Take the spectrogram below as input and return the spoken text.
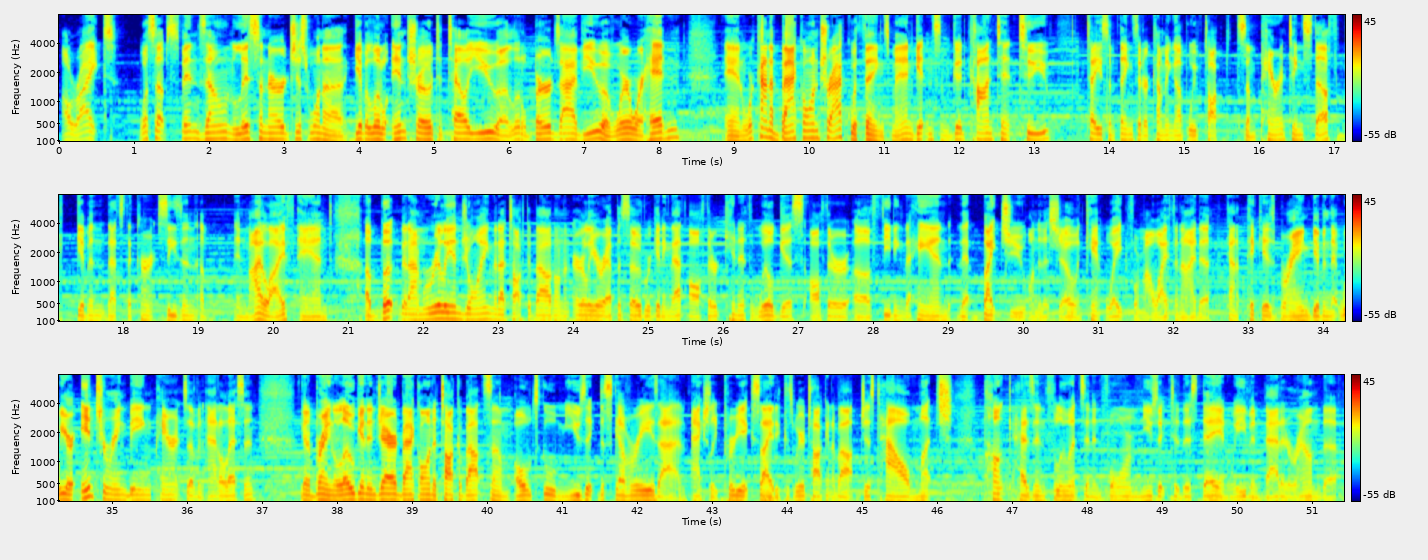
All right. What's up, Spin Zone listener? Just want to give a little intro to tell you a little bird's eye view of where we're heading. And we're kind of back on track with things, man, getting some good content to you. Tell you some things that are coming up. We've talked some parenting stuff, given that's the current season of in my life and a book that I'm really enjoying that I talked about on an earlier episode. We're getting that author, Kenneth Wilgus, author of Feeding the Hand That Bites You, onto the show and can't wait for my wife and I to kind of pick his brain given that we are entering being parents of an adolescent. Going to bring Logan and Jared back on to talk about some old school music discoveries. I'm actually pretty excited because we we're talking about just how much punk has influenced and informed music to this day, and we even batted around the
